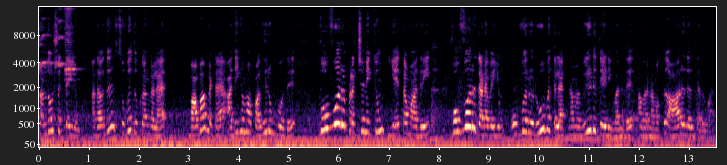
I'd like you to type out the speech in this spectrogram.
சந்தோஷத்தையும் அதாவது சுக துக்கங்களை பாபா கிட்ட அதிகமா பகிரும் போது ஒவ்வொரு பிரச்சனைக்கும் ஏத்த மாதிரி ஒவ்வொரு தடவையும் ஒவ்வொரு ரூபத்துல நம்ம வீடு தேடி வந்து அவர் நமக்கு ஆறுதல் தருவார்.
